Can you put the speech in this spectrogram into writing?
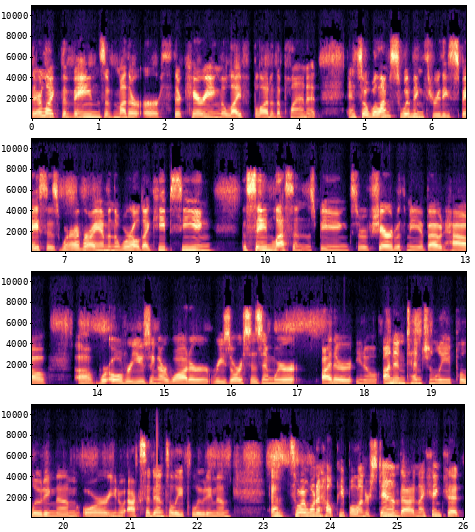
they're like the veins of Mother Earth. They're carrying the lifeblood of the planet. And so while I'm swimming through these spaces, wherever I am in the world, I keep seeing the same lessons being sort of shared with me about how uh, we're overusing our water resources and we're either you know unintentionally polluting them or you know accidentally polluting them. And so i want to help people understand that. And i think that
